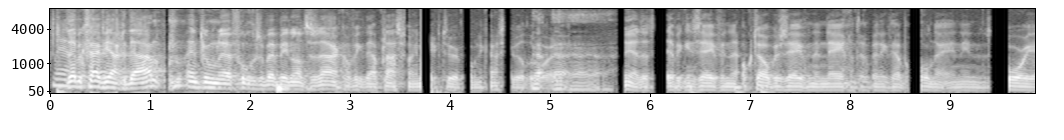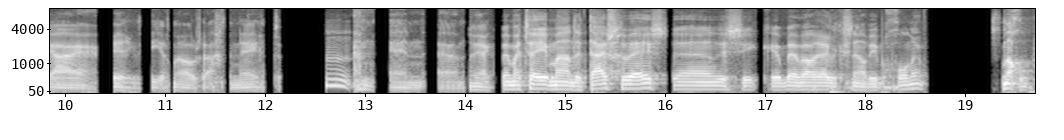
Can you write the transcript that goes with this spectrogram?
Ja. Dat heb ik vijf jaar gedaan. En toen eh, vroegen ze bij Binnenlandse Zaken of ik daar plaatsvervangend directeur communicatie wilde Ja, worden. ja, ja, ja. Nou Ja, dat heb ik in zeven, oktober 97 ben ik daar begonnen. En in het voorjaar kreeg ik de diagnose 98. Mhm. En eh, nou ja, ik ben maar twee maanden thuis geweest. eh, dus ik eh, ben wel redelijk snel weer begonnen. Maar goed,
